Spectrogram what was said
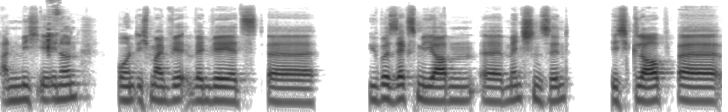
an mich erinnern. Und ich meine, wenn wir jetzt über sechs Milliarden Menschen sind, ich glaube, äh,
